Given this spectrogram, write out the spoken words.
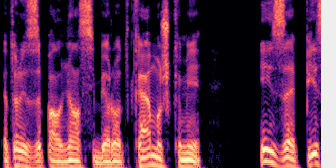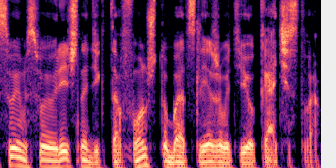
который заполнял себе рот камушками, и записываем свою речь на диктофон, чтобы отслеживать ее качество.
